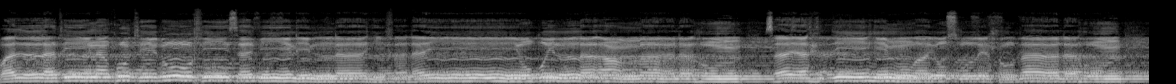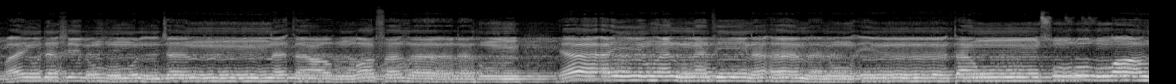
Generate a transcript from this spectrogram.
والذين قتلوا في سبيل الله فلن يضل أعمالهم. سيهديهم ويصلح بالهم ويدخلهم الجنة عرفها لهم. يا أيها الذين آمنوا إن تنصروا الله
